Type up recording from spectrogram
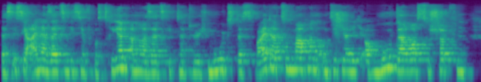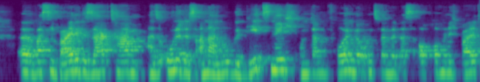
Das ist ja einerseits ein bisschen frustrierend, andererseits gibt es natürlich Mut, das weiterzumachen und sicherlich auch Mut daraus zu schöpfen, äh, was Sie beide gesagt haben. Also ohne das Analoge geht es nicht. Und dann freuen wir uns, wenn wir das auch hoffentlich bald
